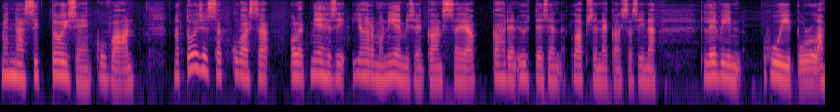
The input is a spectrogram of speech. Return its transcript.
Mennään sitten toiseen kuvaan. No toisessa kuvassa olet miehesi Jarmo Niemisen kanssa ja kahden yhteisen lapsenne kanssa siinä Levin huipulla.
